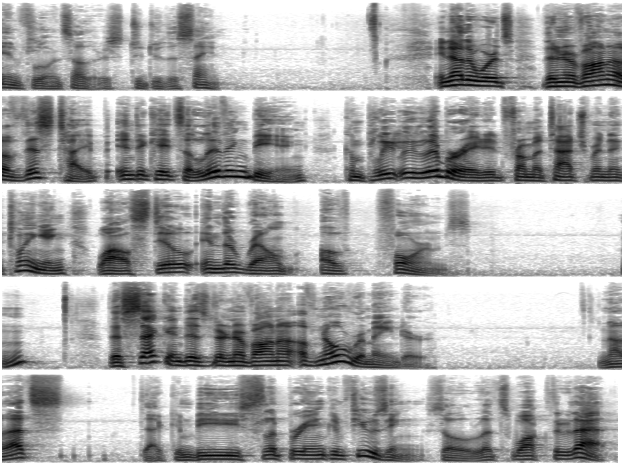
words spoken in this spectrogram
influence others to do the same. In other words, the nirvana of this type indicates a living being completely liberated from attachment and clinging while still in the realm of forms. Hmm? The second is the nirvana of no remainder. Now that's that can be slippery and confusing, so let's walk through that.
